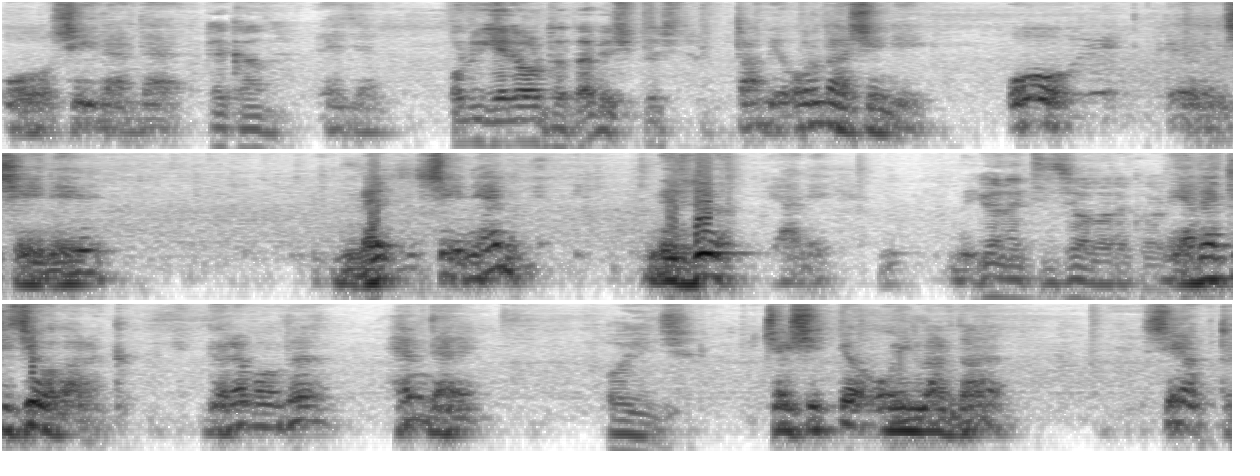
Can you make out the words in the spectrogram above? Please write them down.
o şeylerde BKM. e, Onun yeri orada da Beşiktaş'ta. tabii orada şimdi o e, şeyini şeyini hem mürdü yani Yönetici olarak orada. yönetici olarak görev aldı hem de Oyuncu. çeşitli oyunlarda şey yaptı.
